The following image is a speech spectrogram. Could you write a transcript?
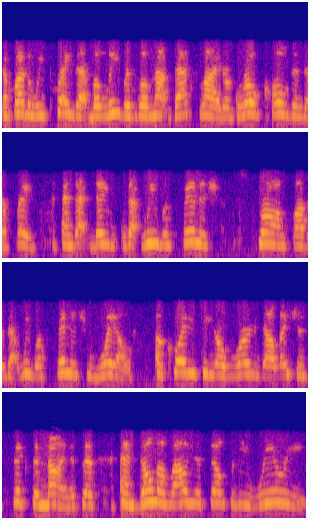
And Father, we pray that believers will not backslide or grow cold in their faith and that they that we will finish strong, Father, that we will finish well according to your word in Galatians 6 and 9. It says, And don't allow yourself to be weary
